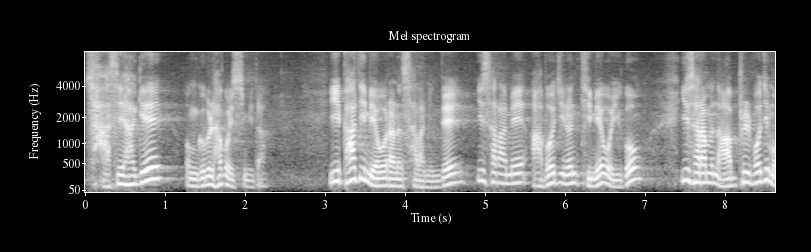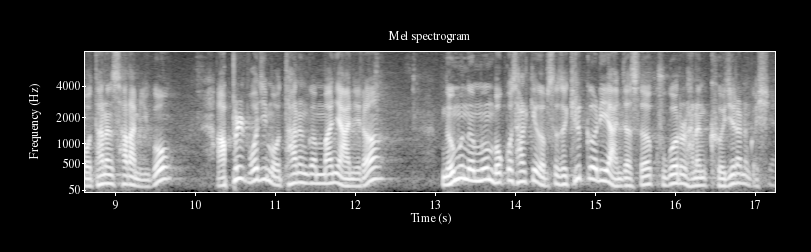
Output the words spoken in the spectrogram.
자세하게 언급을 하고 있습니다. 이 바디메오라는 사람인데 이 사람의 아버지는 디메오이고 이 사람은 앞을 보지 못하는 사람이고 앞을 보지 못하는 것만이 아니라 너무너무 먹고 살 게 없어서 길거리에 앉아서 구걸을 하는 거지라는 것이에요.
